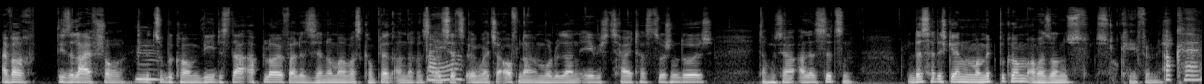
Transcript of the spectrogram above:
Einfach diese Live-Show mitzubekommen, wie das da abläuft, weil das ist ja nochmal was komplett anderes Ah, als ja. jetzt irgendwelche Aufnahmen, wo du dann ewig Zeit hast zwischendurch. Da muss ja alles sitzen. Und das hätte ich gerne mal mitbekommen, aber sonst ist okay für mich. okay.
